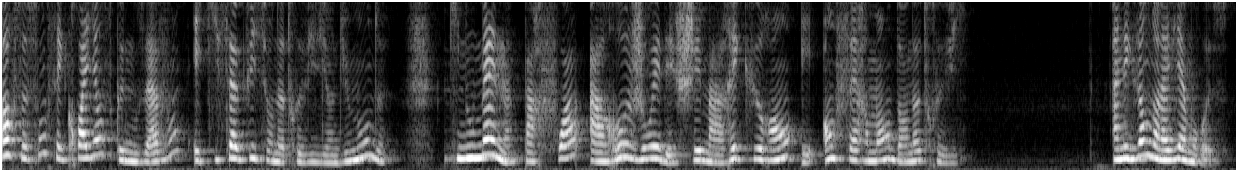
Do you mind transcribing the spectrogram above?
Or, ce sont ces croyances que nous avons et qui s'appuient sur notre vision du monde qui nous mènent parfois à rejouer des schémas récurrents et enfermants dans notre vie. Un exemple dans la vie amoureuse.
